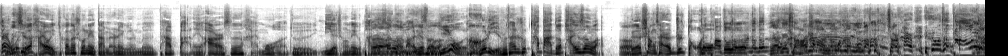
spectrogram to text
但是我觉得还有就刚才说那个大名那个什么，他把那个阿尔森海默就理解成那个帕金森了嘛，帕金森了也有合理说，他是说他爸得帕金森了，嗯就给他上菜，直抖着汤，抖抖抖抖抖你要给小孩烫着了，你妈，小孩儿说他烫着，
